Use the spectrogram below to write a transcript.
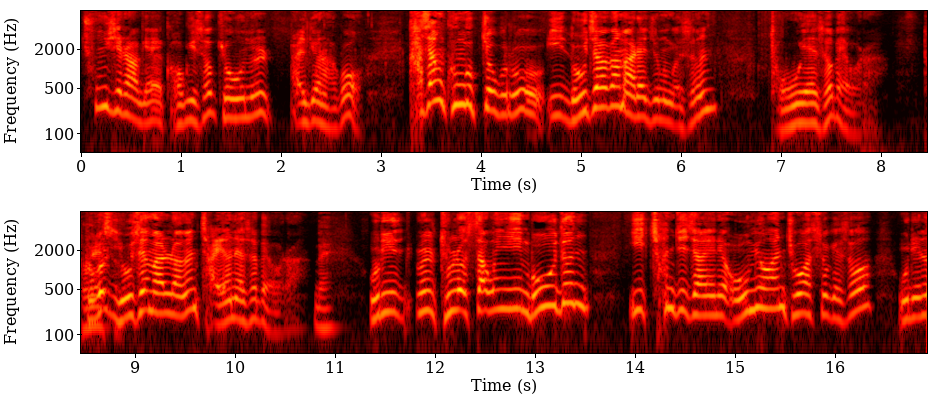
충실하게 거기서 교훈을 발견하고 가장 궁극적으로 이 노자가 말해주는 것은 도에서 배워라. 도에서. 그걸 요새 말로 하면 자연에서 배워라. 네. 우리를 둘러싸고 있는 이 모든 이 천지자연의 오묘한 조화 속에서 우리는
